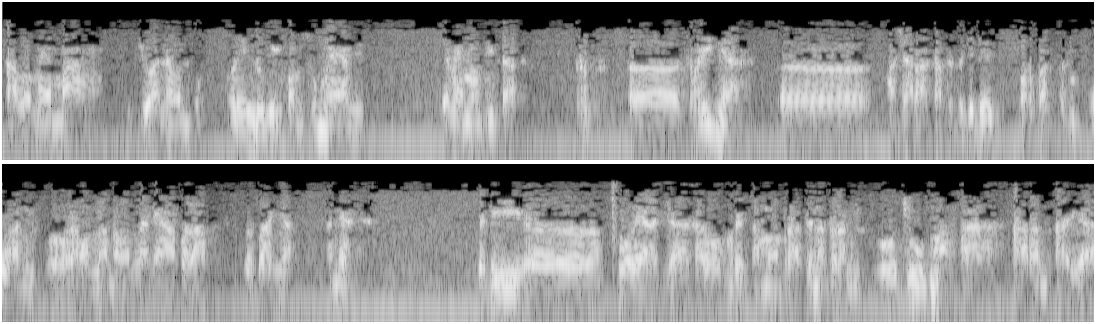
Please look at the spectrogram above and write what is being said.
kalau memang tujuannya untuk melindungi konsumen, ya memang tidak eh, sering ya masyarakat itu jadi korban penipuan gitu. Online-online yang apa banyak ya. Jadi eh, boleh aja kalau mereka mau perhatian aturan itu, cuma saran saya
